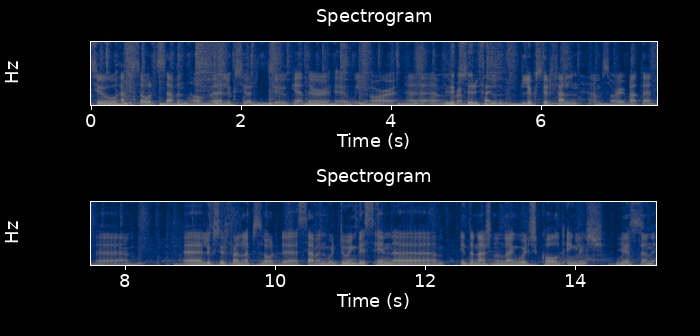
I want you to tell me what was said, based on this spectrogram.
to episode seven of uh, Luksur. Together uh, we are um, Luksurfellen. Luksurfellen. I'm sorry about that. Um uh, Luksurfellen episode uh, seven. We're doing this in uh, international language called English Yes. with a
